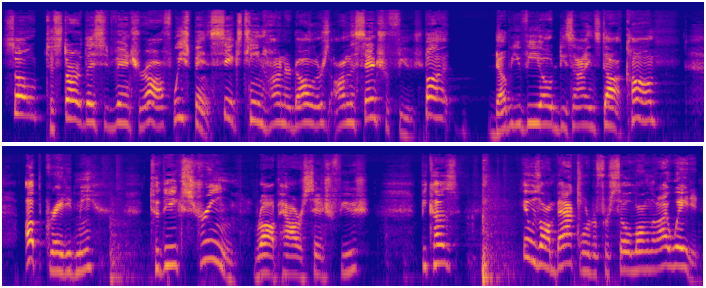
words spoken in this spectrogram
So, to start this adventure off, we spent $1,600 on the centrifuge. But WVOdesigns.com upgraded me to the extreme raw power centrifuge because it was on back order for so long that I waited.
